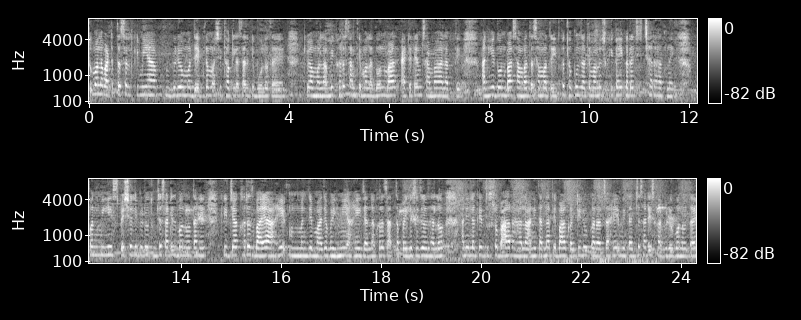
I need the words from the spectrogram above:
तुम्हाला वाटत असेल की मी या व्हिडिओमध्ये एकदम अशी थकल्यासारखी बोलत आहे? किंवा मला मी खरंच सांगते मला दोन बाळ ॲट अ टाईम सांभाळावं लागते. आणि हे दोन बाळ सांभाळता सांभाळता इतकं थकून जाते माणूस की काही करायची इच्छा राहत नाही. पण मी हे स्पेशली व्हिडिओ तुमच्यासाठीच बनवत आहे की ज्या खरंच बाया आहे म्हणजे माझ्या बहिणी आहे ज्यांना खरंच आत्ता पहिले सिजर झालं आणि लगेच दुसरं बाळ राहिलं आणि त्यांना ते बाळ कंटिन्यू करायचं आहे मी त्यांच्यासाठीच हा व्हिडिओ बनवत आहे.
